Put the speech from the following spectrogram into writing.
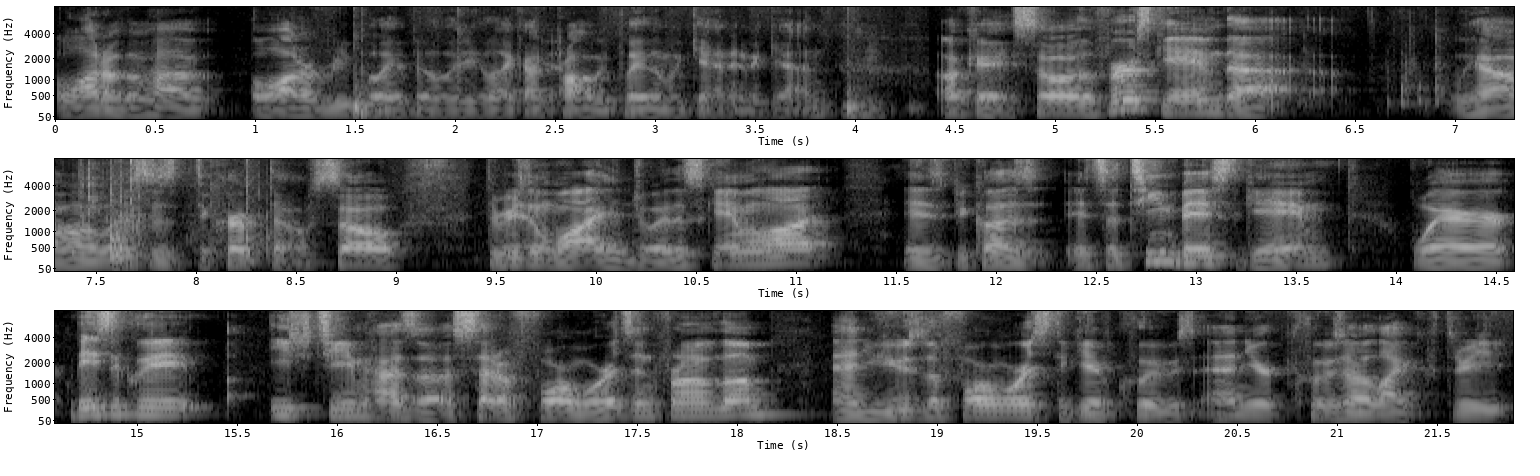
A lot of them have a lot of replayability. Like I'd Yeah. probably play them again and again. Mm-hmm. Okay, so the first game that we have on the list is Decrypto. So the reason why I enjoy this game a lot is because it's a team-based game where basically each team has a set of four words in front of them and you use the four words to give clues and your clues are like three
